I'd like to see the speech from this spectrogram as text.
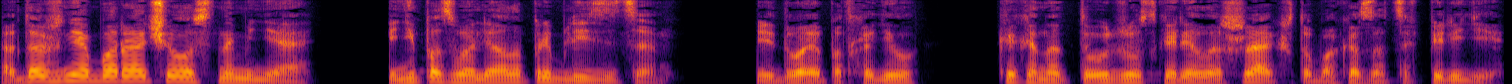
а даже не оборачивалась на меня и не позволяла приблизиться. Едва я подходил, как она тут же ускоряла шаг, чтобы оказаться впереди.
